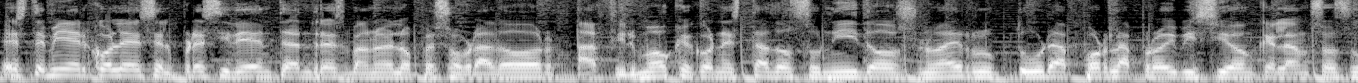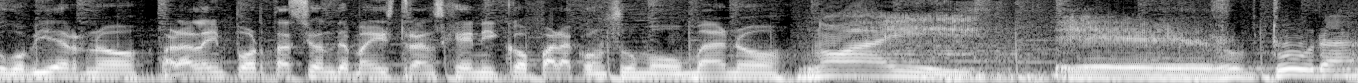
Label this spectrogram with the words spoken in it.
Este miércoles, el presidente Andrés Manuel López Obrador afirmó que con Estados Unidos no hay ruptura por la prohibición que lanzó su gobierno para la importación de maíz transgénico para consumo humano. No hay eh, ruptura,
